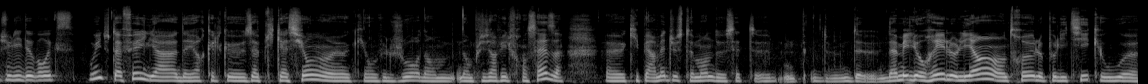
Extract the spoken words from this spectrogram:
Julie Debrux. Oui, tout à fait. Il y a d'ailleurs quelques applications euh, qui ont vu le jour dans, plusieurs villes françaises euh, qui permettent justement d'améliorer le lien entre le politique ou euh,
